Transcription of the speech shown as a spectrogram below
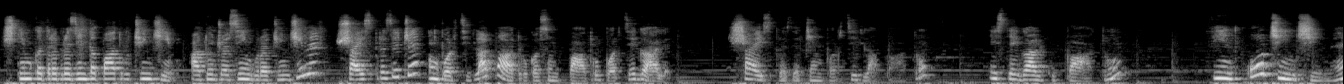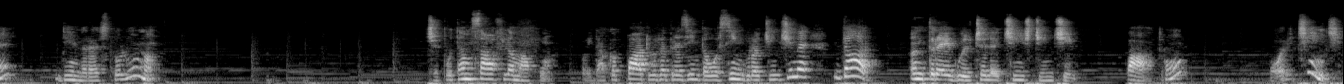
Știm cât reprezintă 4 cincimi, atunci o singură cincime, 16 împărțit la 4, că sunt 4 părți egale. 16 împărțit la 4 este egal cu 4, fiind o cincime din restul 1. Ce putem să aflăm acum? Păi dacă 4 reprezintă o singură cincime, dar întregul cele 5 cincimi. 4 ori 5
